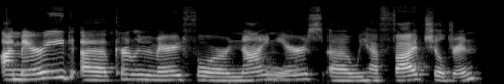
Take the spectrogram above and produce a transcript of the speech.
I'm married. I've currently been married for nine years. Uh, we have five children.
